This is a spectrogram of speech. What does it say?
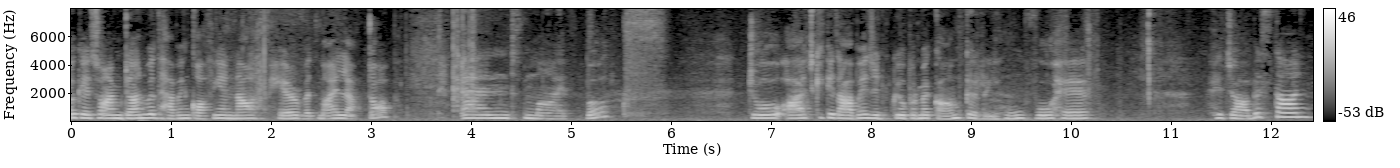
Okay, so I'm done with having coffee and now I'm here with my laptop and my books. जो आज की किताबें जिनके ऊपर मैं काम कर रही हूँ वो है Hijabistan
